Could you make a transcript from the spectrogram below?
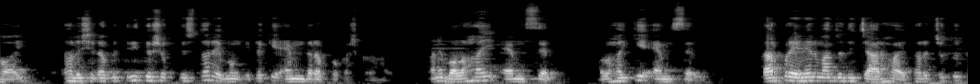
হয়, তাহলে সেটা হবে তৃতীয় শক্তি স্তর এবং এটাকে এম দ্বারা প্রকাশ করা হয়। মানে বলা হয় এম সেল। বলা হয় কি? এম সেল। তারপরে এন এর মান যদি চার হয়, তাহলে চতুর্থ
